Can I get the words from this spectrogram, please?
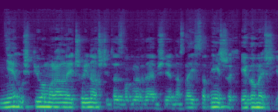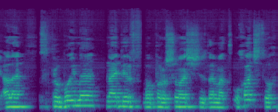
nie uśpiło moralnej czujności. To jest w ogóle, wydaje mi się, jedna z najistotniejszych jego myśli. Ale spróbujmy najpierw, bo poruszyłaś temat uchodźców,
